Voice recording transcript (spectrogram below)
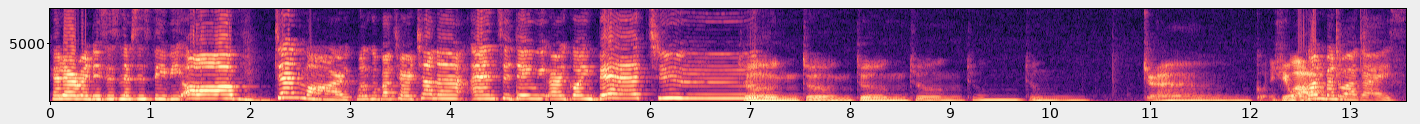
Hello everyone, this is NielsensTV of Denmark. Welcome back to our channel and today we are going back to... Dun, dun, dun, dun, dun, dun. Jan. Konnichiwa. Konbanwa, guys.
